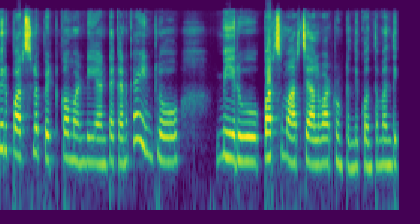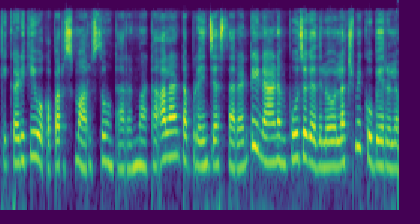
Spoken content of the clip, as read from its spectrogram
మీరు పర్సులో పెట్టుకోమండి అంటే కనుక ఇంట్లో మీరు పర్సు మార్చే అలవాటు ఉంటుంది. కొంతమందికి గడికి ఒక పర్సు మారుస్తూ ఉంటారనమాట అలాంటప్పుడు ఏం చేస్తారంటే ఈ నాణ్యం పూజ గదిలో లక్ష్మీ కుబేరుల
